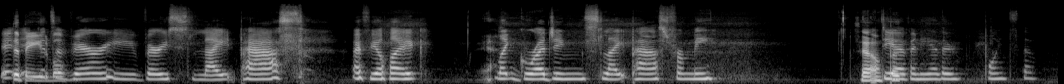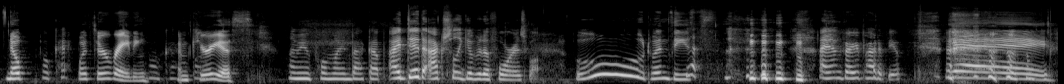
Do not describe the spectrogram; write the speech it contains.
It Debatable. gets a very, very slight pass. I feel like, like grudging slight pass from me. so Do you but- have any other points though? Nope. Okay. What's your rating? Okay, I'm well- curious. Let me pull mine back up. I did actually give it a four as well. Ooh, twinsies. I am very proud of you. Yay.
